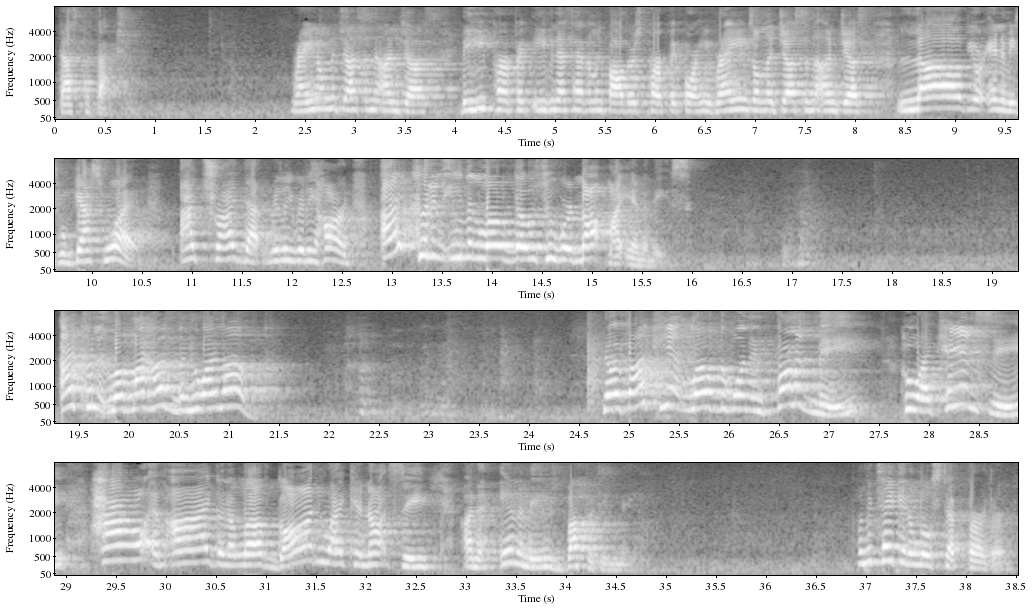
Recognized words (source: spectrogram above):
That's perfection. Rain on the just and the unjust. Be ye perfect, even as Heavenly Father is perfect, for he rains on the just and the unjust. Love your enemies. Well, guess what? I tried that really, really hard. I couldn't even love those who were not my enemies. I couldn't love my husband who I loved. Now, if I can't love the one in front of me, who I can see, how am I going to love God who I cannot see and an enemy who's buffeting me? Let me take it a little step further.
